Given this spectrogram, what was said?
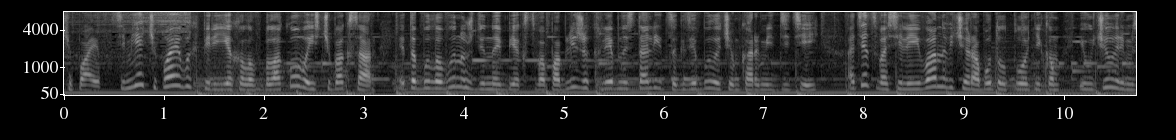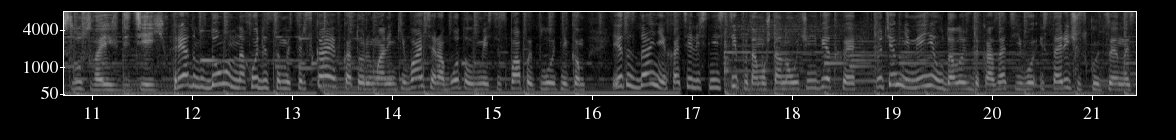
Чапаев. Семья Чапаевых переехала в Балаково из Чебоксар. Это было вынужденное бегство поближе к хлебной столице, где было чем кормить детей. Отец Василия Ивановича работал плотником и учил ремеслу своих детей. Рядом с домом находится мастерская, в которой маленький Вася работал вместе с папой плотником. И это здание хотели снести, потому что оно очень ветхое, но тем не менее удалось доказать его историческую ценность.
